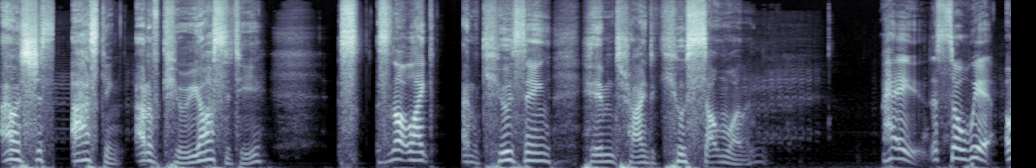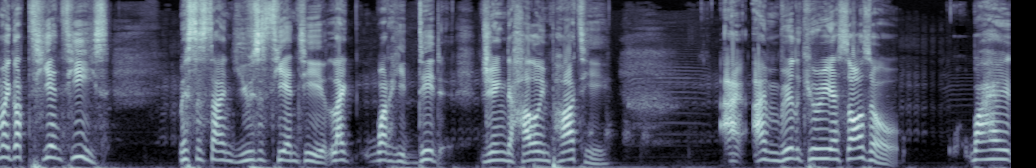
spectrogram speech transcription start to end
I was just asking out of curiosity. It's, it's not like I'm accusing him trying to kill someone. Hey, that's so weird. Oh my god, TNTs. Mr. Stein uses TNT like what he did during the Halloween party. I I'm really curious also. Why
